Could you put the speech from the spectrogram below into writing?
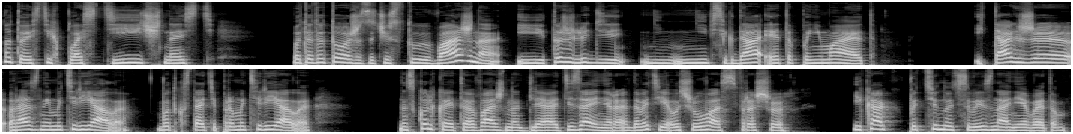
ну то есть их пластичность, вот это тоже зачастую важно, и тоже люди не всегда это понимают. И также разные материалы. Вот, кстати, про материалы. Насколько это важно для дизайнера? Давайте я лучше у вас спрошу. И как подтянуть свои знания в этом?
